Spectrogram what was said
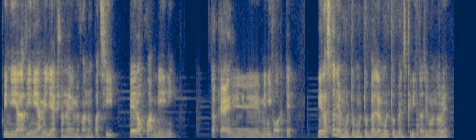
quindi alla fine a me gli action non è che mi fanno impazzire, però qua meni, Ok. eh, meni forte. E la storia è molto molto bella, è molto ben scritta secondo me.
